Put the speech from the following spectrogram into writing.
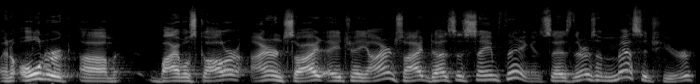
An older um, Bible scholar, Ironside, H.A. Ironside, does the same thing and says there's a message here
